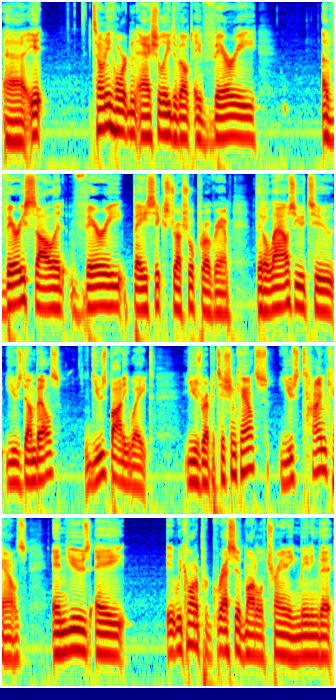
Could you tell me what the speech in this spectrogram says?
Uh, it Tony Horton actually developed a very a very solid, very basic structural program that allows you to use dumbbells, use body weight, use repetition counts, use time counts, and use a it, we call it a progressive model of training, meaning that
